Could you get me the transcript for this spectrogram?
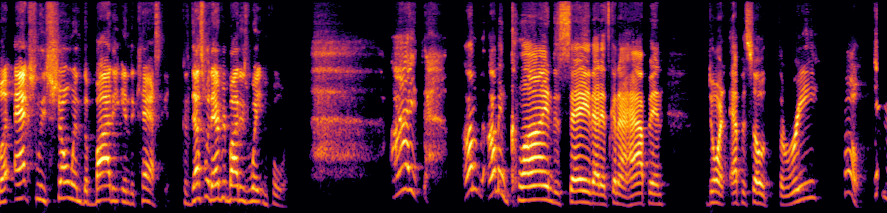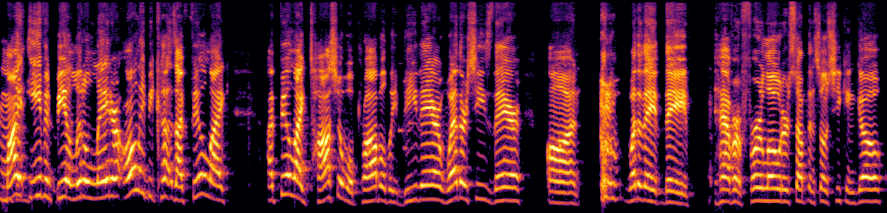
but actually showing the body in the casket? Because that's what everybody's waiting for. I I'm I'm inclined to say that it's gonna happen during episode three. Oh, it might even be a little later, only because I feel like I feel like Tasha will probably be there, whether she's there on whether they they have her furloughed or something so she can go,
